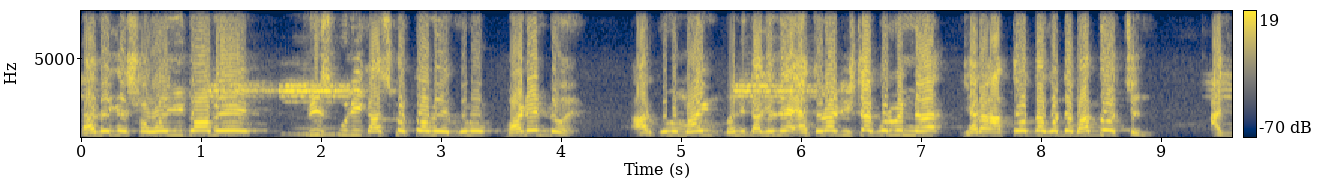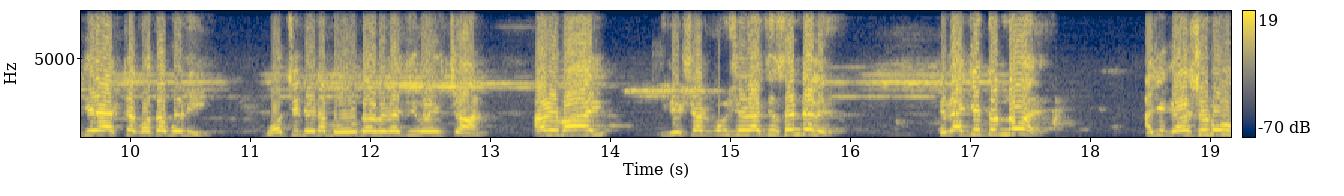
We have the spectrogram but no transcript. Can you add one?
তাদেরকে সময় দিতে হবে পিসফুলি কাজ করতে হবে কোনো বার্ডেন নয়। আর কোনো মাইন্ড মানে তাকে এতটা ডিস্টার্ব করবেন না যারা আত্মহত্যা করতে বাধ্য হচ্ছেন। আজকে একটা কথা বলি বলছেন এটা মমতা ব্যানার্জি মানে চান আরে ভাই ইলেকশন কমিশন আছে সেন্ট্রালে এ। রাজ্যে তো নয়। আজকে জ্ঞানেশ্বর বাবু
